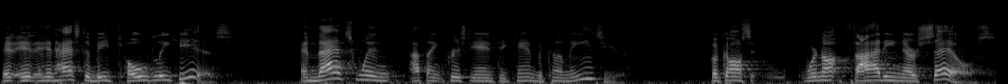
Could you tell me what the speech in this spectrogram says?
It, it, it has to be totally his. And that's when I think Christianity can become easier because we're not fighting ourselves.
